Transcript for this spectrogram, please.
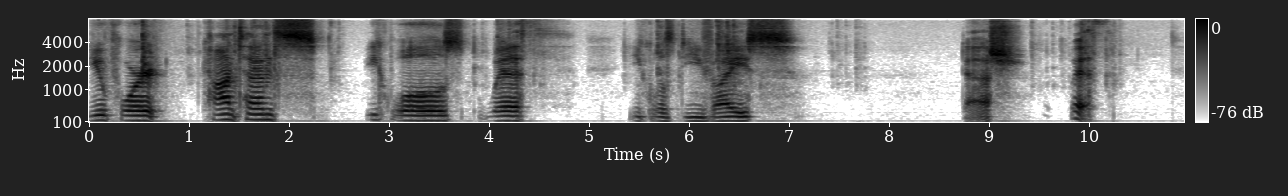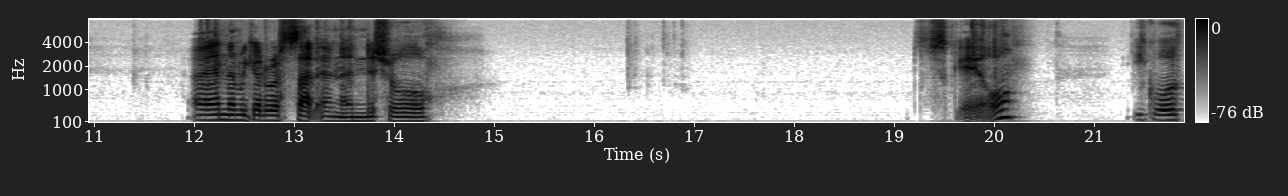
viewport contents equals width equals device dash width. And then we got to set an initial scale equal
